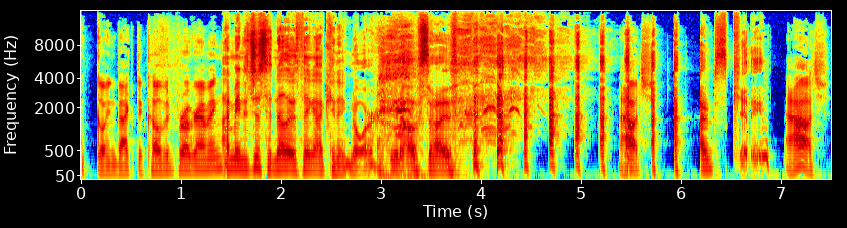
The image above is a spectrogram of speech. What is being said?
going back to COVID programming. I mean, it's just another thing I can ignore, you know. So I, Ouch. I'm just kidding. Ouch.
